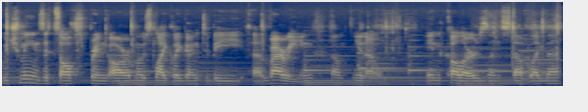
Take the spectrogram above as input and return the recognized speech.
which means its offspring are most likely going to be uh, varying, um, you know, in colors and stuff like that.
